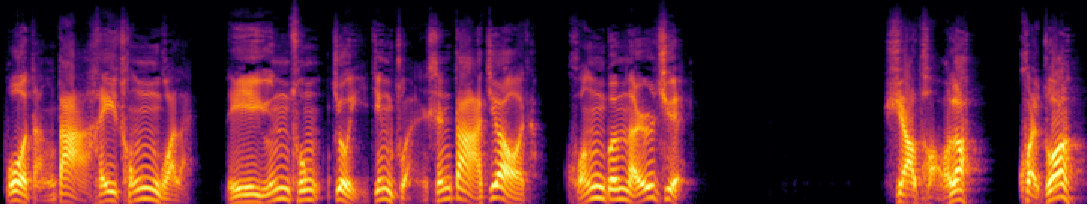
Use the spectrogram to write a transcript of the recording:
不等大黑冲过来，李云聪就已经转身大叫着狂奔而去。吓跑了，快装！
